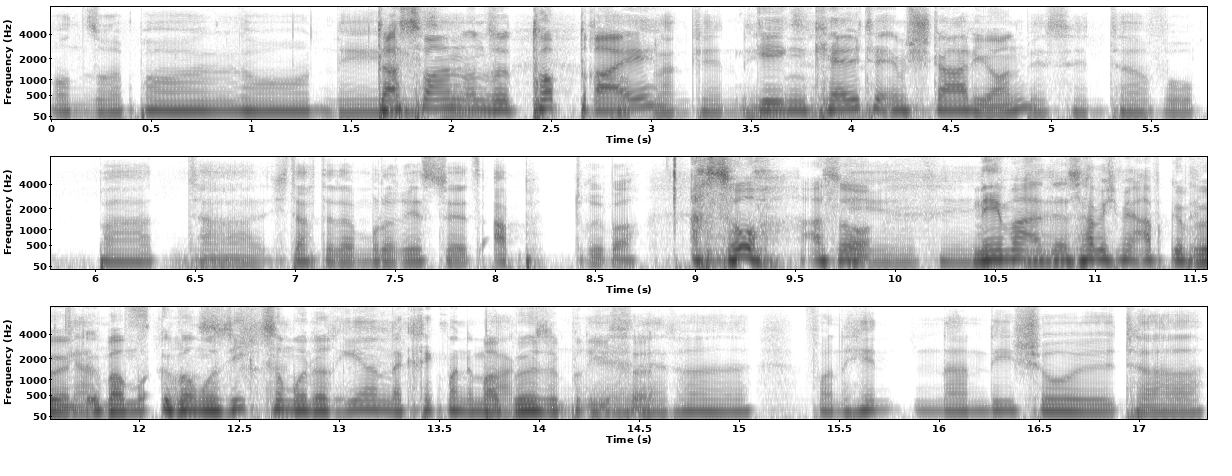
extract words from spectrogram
Unsere Polonaise. Das waren unsere Top von 3 Blankenese gegen Kälte im Stadion. Bis hinter Wuppertal. Ich dachte, da moderierst du jetzt ab drüber. Ach so, ach so. Nee, mal, das habe ich mir abgewöhnt. Über, über Musik zu moderieren, da kriegt man immer böse Briefe. Von hinten an die Schulter.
